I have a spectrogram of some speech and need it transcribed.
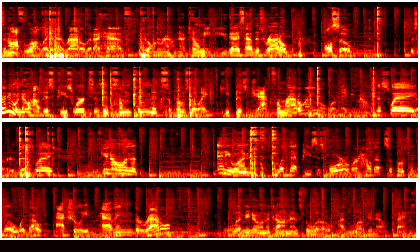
sounds an awful lot like that rattle that I have going around. Now tell me, do you guys have this rattle? Also, does anyone know how this piece works? Is it something that's supposed to like keep this jack from rattling or maybe mount this way or this way? If you know in the, anyone what that piece is for or how that's supposed to go without actually having the rattle, let me know in the comments below. I'd love to know. Thanks.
